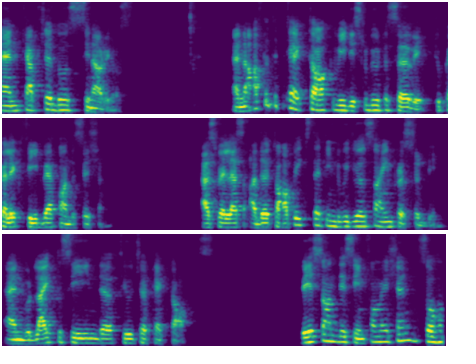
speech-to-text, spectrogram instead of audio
and capture those scenarios. And after the tech talk, we distribute a survey to collect feedback on the session, as well as other topics that individuals are interested in and would like to see in the future tech talks. Based on this information, so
